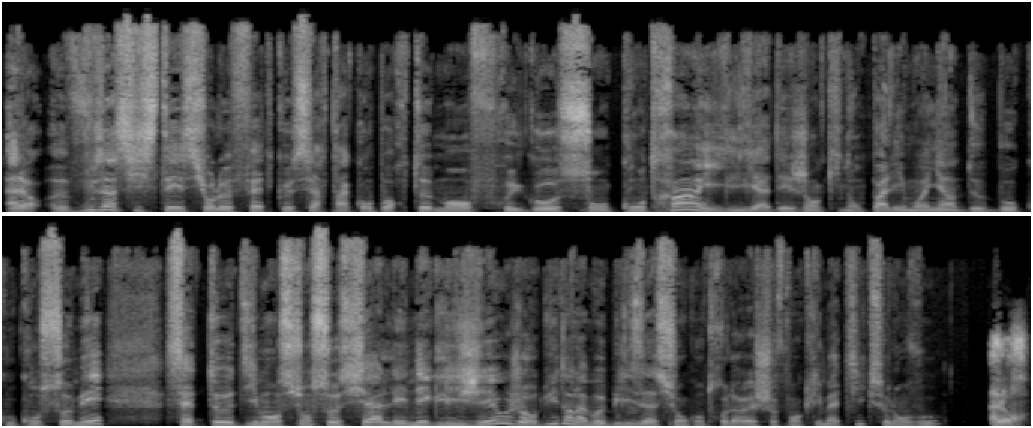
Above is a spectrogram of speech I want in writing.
Alors, euh, vous insistez sur le fait que certains comportements frugaux sont contraints. Il y a des gens qui n'ont pas les moyens de beaucoup consommer. Cette dimension sociale est négligée aujourd'hui dans la mobilisation contre le réchauffement climatique, selon vous? Alors,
